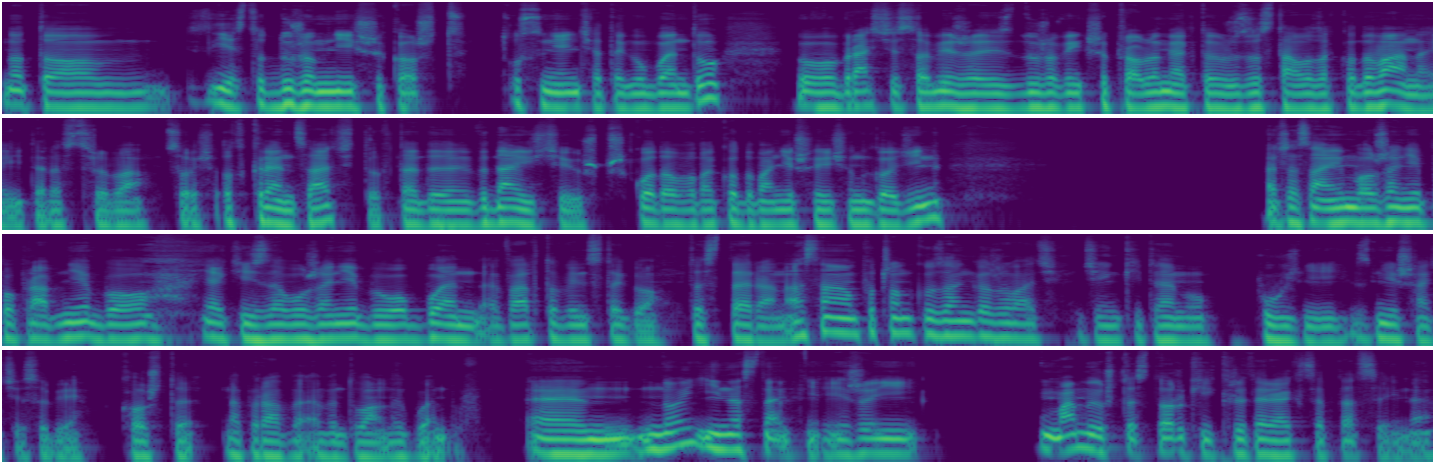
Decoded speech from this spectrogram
no to jest to dużo mniejszy koszt usunięcia tego błędu, bo wyobraźcie sobie, że jest dużo większy problem, jak to już zostało zakodowane i teraz trzeba coś odkręcać, to wtedy wydaje się już przykładowo nakodowanie 60 godzin, a czasami może niepoprawnie, bo jakieś założenie było błędne. Warto więc tego testera na samym początku zaangażować, dzięki temu później zmniejszacie sobie koszty naprawy ewentualnych błędów. No i następnie, jeżeli mamy już te storki kryteria akceptacyjne,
